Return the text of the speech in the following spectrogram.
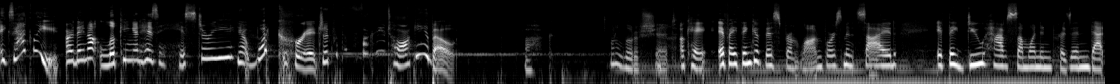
Exactly. Are they not looking at his history? Yeah, what courage? Like, what the fuck are you talking about? Fuck. What a load of shit. Okay, if I think of this from law enforcement side, if they do have someone in prison that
